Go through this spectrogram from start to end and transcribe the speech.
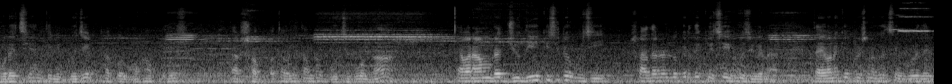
করেছেন। তিনি ব্রজের ঠাকুর, মহাপুরুষ, তার সব কথা হলে তো আমরা বুঝব না। আবার আমরা যদিও কিছুটা বুঝি, সাধারণ লোকের তো কিছুই বুঝবে না। তাই অনেকে প্রশ্ন করছে, গুরুদেব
